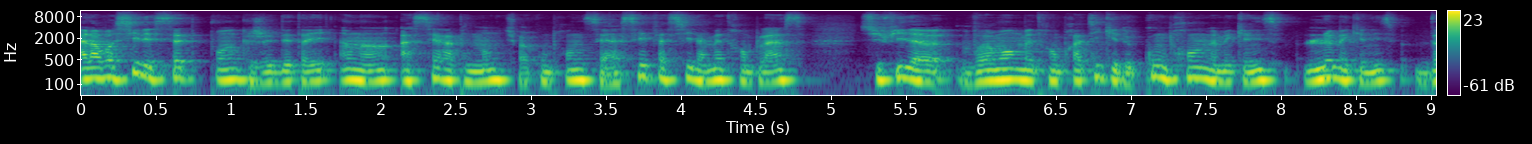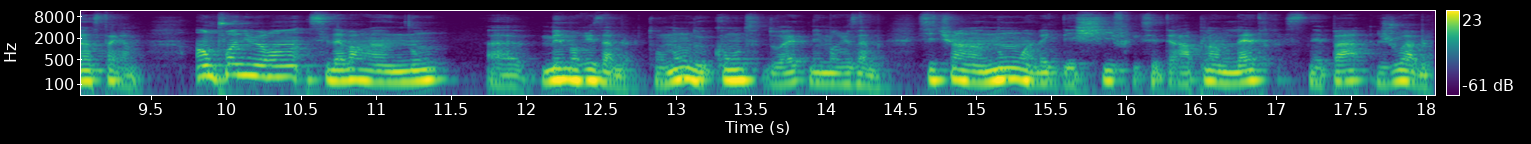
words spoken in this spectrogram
Alors voici les 7 points que je vais détailler un à un assez rapidement, tu vas comprendre, c'est assez facile à mettre en place. Suffit de vraiment mettre en pratique et de comprendre le mécanisme, le mécanisme d'Instagram. En point numéro 1, c'est d'avoir un nom euh, mémorisable. Ton nom de compte doit être mémorisable. Si tu as un nom avec des chiffres, etc., plein de lettres, ce n'est pas jouable.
